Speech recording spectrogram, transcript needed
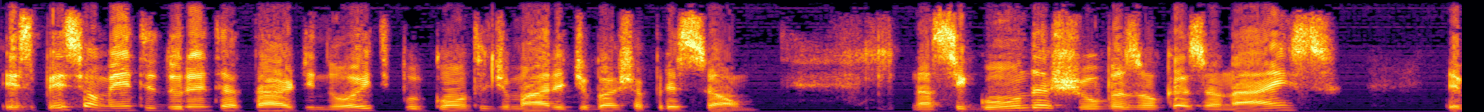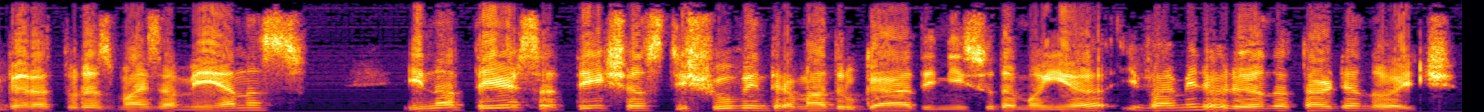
especialmente durante a tarde e noite por conta de uma área de baixa pressão. Na segunda, chuvas ocasionais, temperaturas mais amenas. E na terça, tem chance de chuva entre a madrugada e início da manhã e vai melhorando à tarde e à noite.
